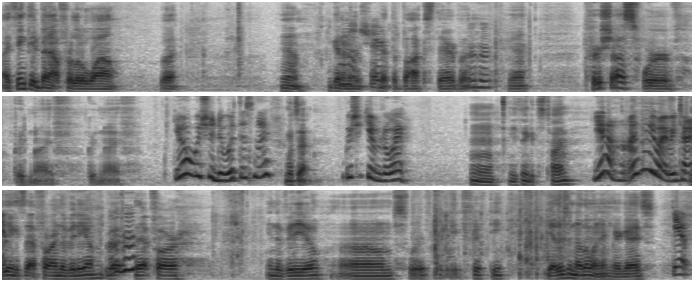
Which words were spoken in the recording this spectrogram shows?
I think they've been out for a little while, but yeah, we got, another, sure. Mm-hmm. got the box there, but yeah, Kershaw Swerve. Good knife. Good knife. You know what we should do with this knife? What's that? We should give it away. Hmm. You think it's time? Yeah, I think it might be time. You think it's that far in the video? Mm-hmm. That far in the video? Um, Swerve 850. Yeah, there's another one in here, guys. Yep.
